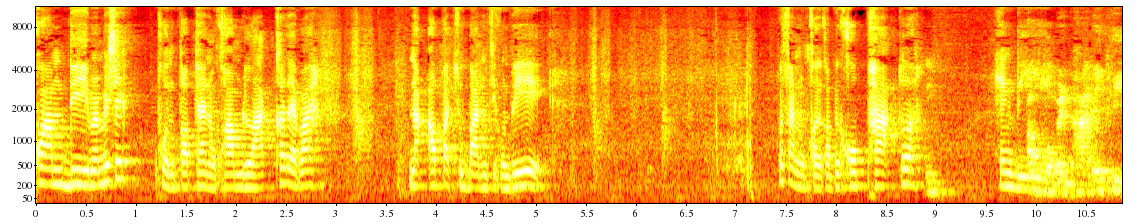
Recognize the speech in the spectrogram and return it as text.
ความดีมันไม่ใช่ผลตอบแทนของความรักเข้าใจปะนะเอาปัจจุบันสิคุณพี่ สั่นคอยกับไปคบพระตัวอืมแห่งดี เอาผมเป็นพระได้พี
